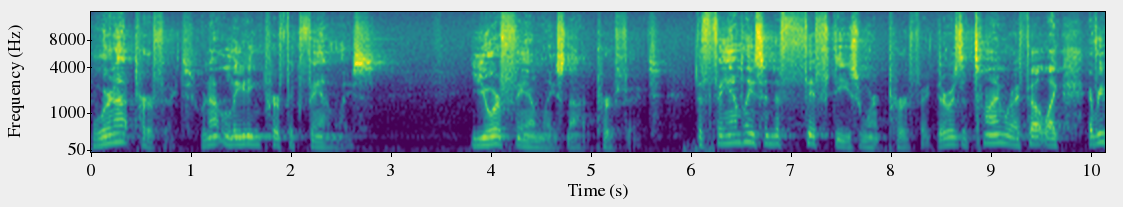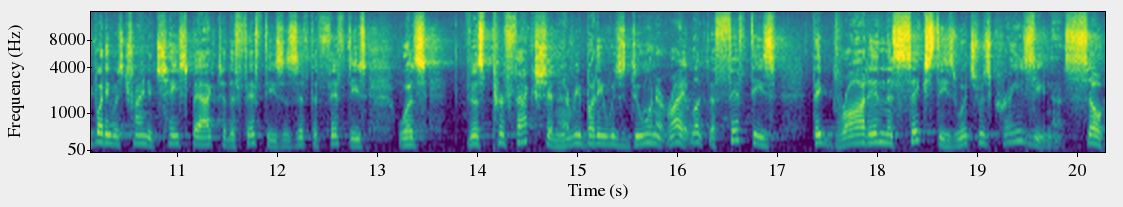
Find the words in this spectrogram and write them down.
we're not perfect. We're not leading perfect families. Your family's not perfect. The families in the 50s weren't perfect. There was a time where I felt like everybody was trying to chase back to the 50s as if the 50s was this perfection and everybody was doing it right. Look, the 50s, they brought in the 60s, which was craziness. So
